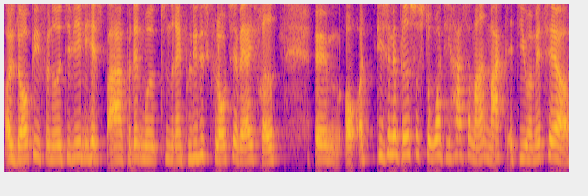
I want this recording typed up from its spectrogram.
og lobby for noget, de vil egentlig helst bare på den måde sådan rent politisk få lov til at være i fred. Øhm, og, og de er simpelthen blevet så store, de har så meget magt, at de jo er med til at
